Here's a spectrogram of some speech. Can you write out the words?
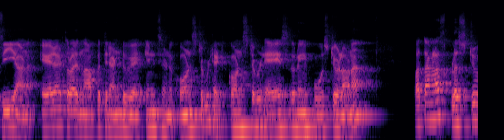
സി ആണ്. ഏഴായിരത്തി തൊള്ളായിരത്തി നാൽപ്പത്തി രണ്ട് വേക്കൻസിയാണ് constable head constable A S തുടങ്ങിയ പോസ്റ്റുകളാണ് പത്താം ക്ലാസ് പ്ലസ് ടു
